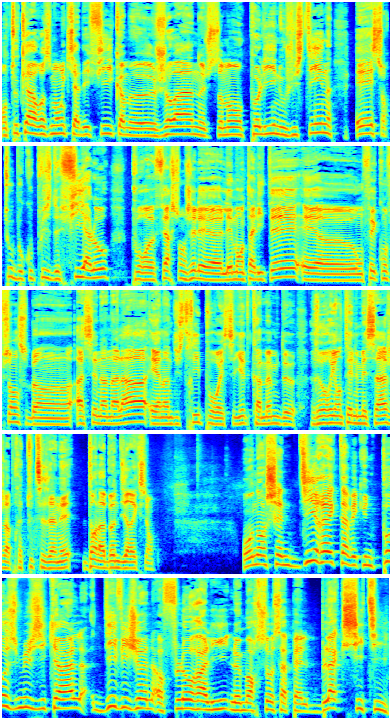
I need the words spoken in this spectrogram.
En tout cas, heureusement qu'il y a des filles comme euh, Joanne, justement Pauline ou Justine, et surtout beaucoup plus de filles à l'eau pour euh, faire changer les, les mentalités. Et euh, on fait confiance ben, à ces nanas-là et à l'industrie pour essayer de quand même de réorienter le message après toutes ces années dans la bonne direction. On enchaîne direct avec une pause musicale. Division of Lorali. Le morceau s'appelle Black City.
